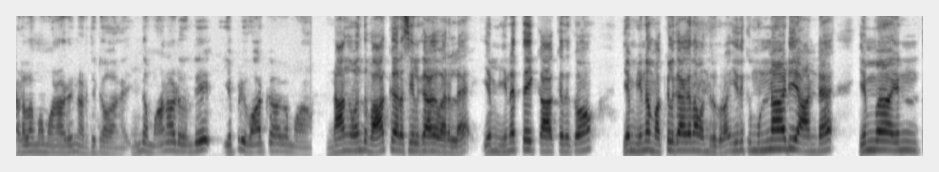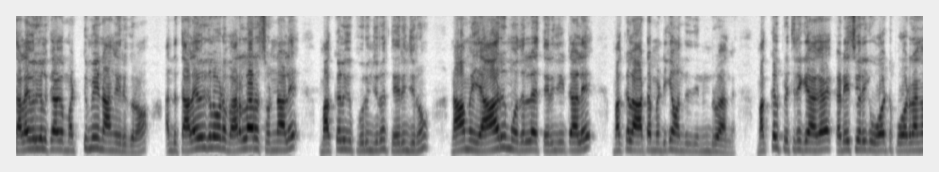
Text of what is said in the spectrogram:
கடலம்மா மாநாடுன்னு நடத்திட்டு வராங்க. இந்த மாநாடு வந்து எப்படி வாக்காக மா நாங்க வந்து வாக்கு அரசியலுக்காக வரல. எம் இனத்தை காக்கிறதுக்கும் எம் இன மக்களுக்காக தான் வந்திருக்கிறோம். இதுக்கு முன்னாடி ஆண்ட எம் என் தலைவர்களுக்காக மட்டுமே நாங்கள் இருக்கிறோம். அந்த தலைவர்களோட வரலாறை சொன்னாலே மக்களுக்கு புரிஞ்சிடும் தெரிஞ்சிடும் நாம் யாரும் முதல்ல தெரிஞ்சுக்கிட்டாலே மக்கள் ஆட்டோமேட்டிக்காக வந்து நின்றுவாங்க. மக்கள் பிரச்சனைக்காக கடைசி வரைக்கும் ஓட்டு போடுறாங்க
